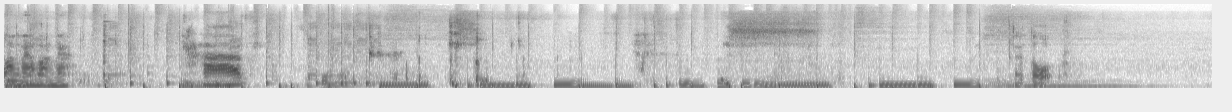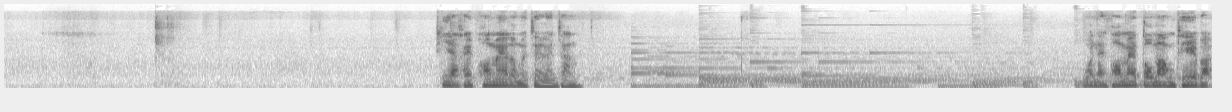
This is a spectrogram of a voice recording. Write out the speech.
วางนะวางนะ ครับ แต่โต๊ะพี่อยากให้พ่อแม่เรามาเจอกันจังวันไหนพ่อแม่โต๊ะมากรุงเทพอะ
